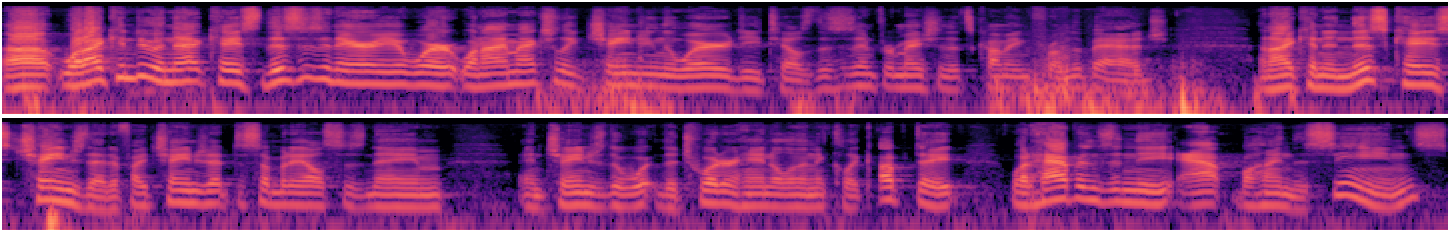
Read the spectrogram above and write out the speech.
Uh, what I can do in that case, this is an area where when I'm actually changing the wearer details, this is information that's coming from the badge. And I can, in this case, change that. If I change that to somebody else's name and change the, the Twitter handle and then click update, what happens in the app behind the scenes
